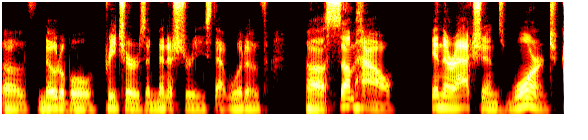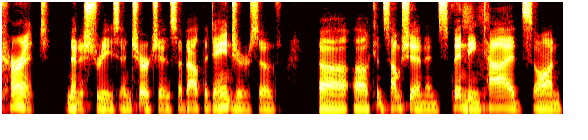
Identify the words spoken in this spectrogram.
of notable preachers and ministries that would have uh, somehow, in their actions, warned current ministries and churches about the dangers of uh, uh, consumption and spending tithes on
